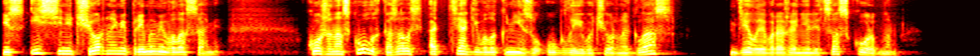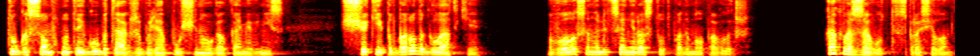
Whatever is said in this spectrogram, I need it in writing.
и с истине черными прямыми волосами. Кожа на скулах, казалось, оттягивала к низу углы его черных глаз, делая выражение лица скорбным. Туго сомкнутые губы также были опущены уголками вниз. Щеки и подбородок гладкие. Волосы на лице не растут, подумал Павлыш. Как вас зовут? спросил он.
